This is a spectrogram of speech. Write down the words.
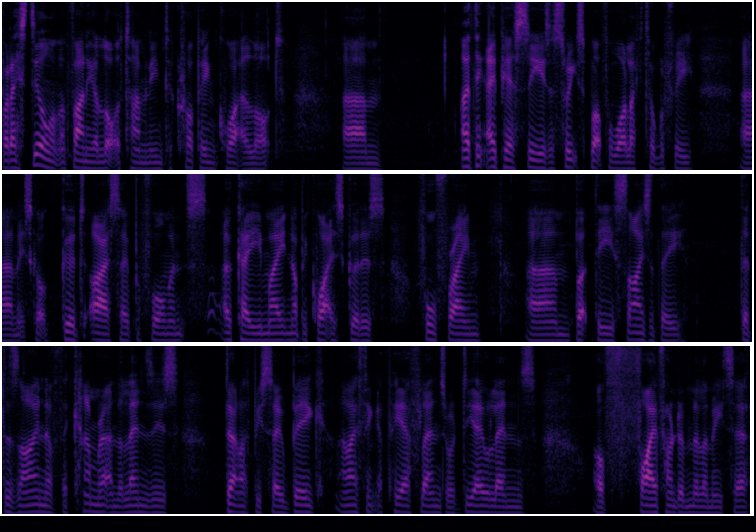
but I still am finding a lot of time needing to crop in quite a lot. Um, I think APS-C is a sweet spot for wildlife photography. Um, it's got good ISO performance. Okay, you may not be quite as good as full frame, um, but the size of the, the design of the camera and the lenses don't have to be so big. And I think a PF lens or a DO lens of 500 millimeter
